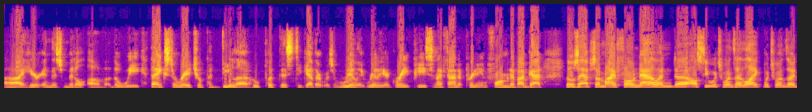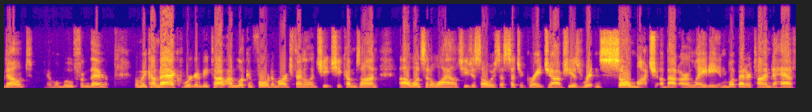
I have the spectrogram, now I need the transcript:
uh, here in this middle of the week. Thanks to Rachel Padilla who put this together. It was really, really a great piece, and I found it pretty informative. I've got those apps on my phone now, and uh, I'll see which ones I like, which ones I don't and we'll move from there. When we come back, we're going to be talking. I'm looking forward to Marge Fenelon. She she comes on uh, once in a while, and she just always does such a great job. She has written so much about Our Lady, and what better time to have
